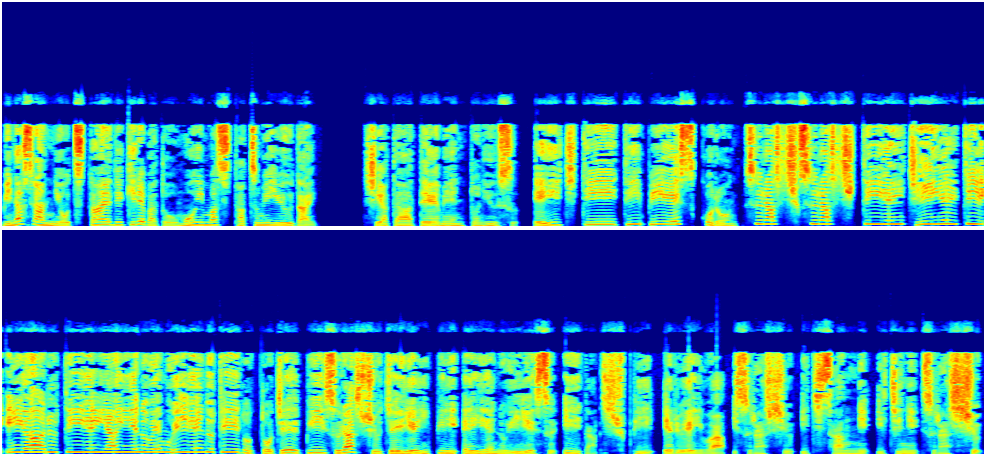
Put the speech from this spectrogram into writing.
皆さんにお伝えできればと思います。辰巳雄大。シアターテイメントニュース、https コロンスラッシュスラッシュ theatertainment.jp スラッシュ japanese ダッシュ play スラッシュ13212スラッシュ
